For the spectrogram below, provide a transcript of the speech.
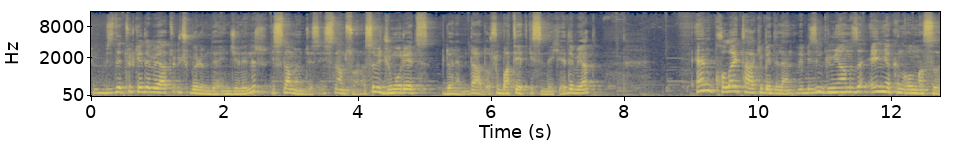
Şimdi bizde Türk Edebiyatı 3 bölümde incelenir. İslam öncesi, İslam sonrası ve Cumhuriyet dönemi. Daha doğrusu Batı etkisindeki edebiyat. En kolay takip edilen ve bizim dünyamıza en yakın olması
